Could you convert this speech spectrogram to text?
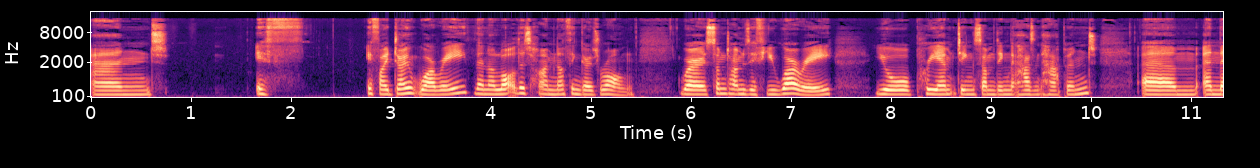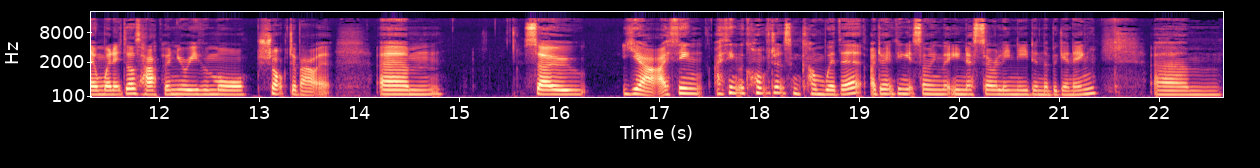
and if if I don't worry, then a lot of the time nothing goes wrong. Whereas sometimes if you worry, you're preempting something that hasn't happened. Um, and then when it does happen, you're even more shocked about it. Um, so yeah, I think I think the confidence can come with it. I don't think it's something that you necessarily need in the beginning. Um,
